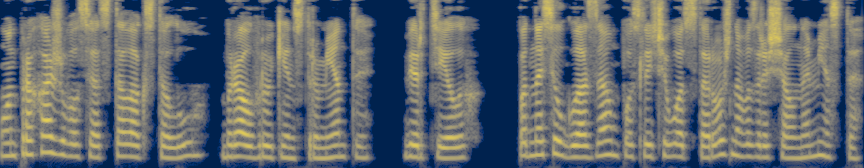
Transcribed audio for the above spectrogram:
Он прохаживался от стола к столу, брал в руки инструменты, вертел их, подносил глазам, после чего осторожно возвращал на место.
